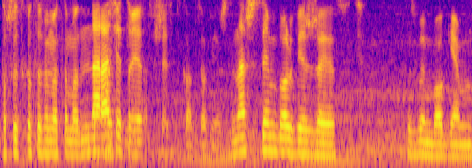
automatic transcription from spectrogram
to wszystko, co wiem na temat. Na razie to jest wszystko, co wiesz. Znasz symbol, wiesz, że jest złym bogiem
